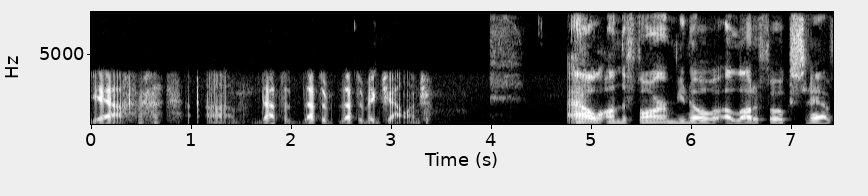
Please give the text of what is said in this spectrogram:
yeah, um, that's a that's a that's a big challenge. Al, on the farm, you know, a lot of folks have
